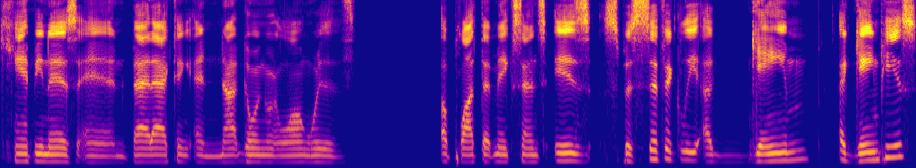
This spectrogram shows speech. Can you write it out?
campiness and bad acting and not going along with a plot that makes sense is specifically a game a game piece?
